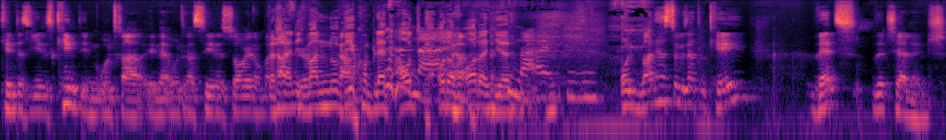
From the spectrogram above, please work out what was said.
kennt das jedes Kind im Ultra, in der Ultraszene, sorry nochmal. Wahrscheinlich dafür. waren nur ja. wir komplett out, out of order hier. Nein. Und wann hast du gesagt, okay, that's the challenge?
